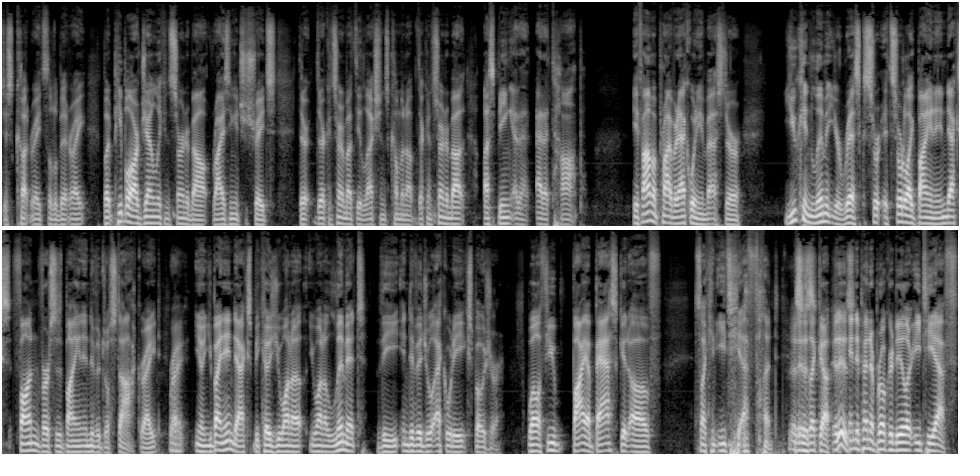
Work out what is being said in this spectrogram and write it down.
just cut rates a little bit, right? But people are generally concerned about rising interest rates. They're they're concerned about the elections coming up. They're concerned about us being at a at a top. If I'm a private equity investor, you can limit your risk. It's sort of like buying an index fund versus buying an individual stock, right? Right. you know you buy an index because you want to you want to limit the individual equity exposure. Well, if you buy a basket of it's like an ETF fund. this is. like a It is. independent broker dealer ETF.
